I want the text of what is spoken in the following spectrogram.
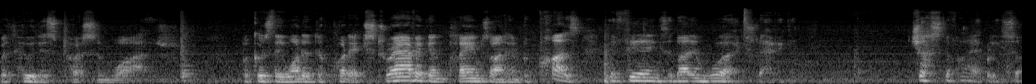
with who this person was because they wanted to put extravagant claims on him because the feelings about him were extravagant. Justifiably so.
